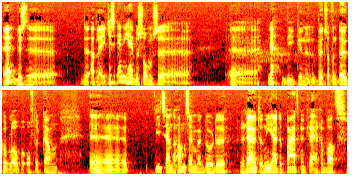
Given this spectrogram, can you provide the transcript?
ja. Dus de, de atleetjes. En die hebben soms... eh, ja, die kunnen een buts of een deuk oplopen. Of er kan iets aan de hand zijn... waardoor de ruiter niet uit het paard kan krijgen... wat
